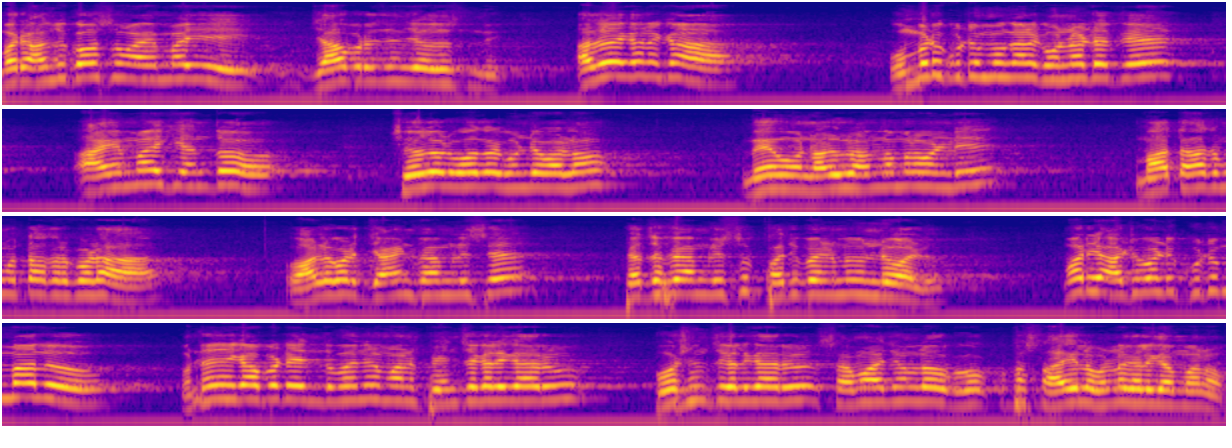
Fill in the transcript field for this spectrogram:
మరి అందుకోసం ఆ అమ్మాయి జాబ్ రిజైన్ చేస్తుంది అదే కనుక ఉమ్మడి కుటుంబం కనుక ఉన్నట్టయితే ఆ అమ్మాయికి ఎంతో చేదోడు ఓదోడు ఉండేవాళ్ళం. మేము నలుగురు అందములం అండి. మా తాత ముత్తాతలు కూడా వాళ్ళు కూడా జాయింట్ ఫ్యామిలీసే పెద్ద ఫ్యామిలీస్ పది పన్నెండు మంది ఉండేవాళ్ళు. మరి అటువంటి కుటుంబాలు ఉన్నాయి కాబట్టి ఇంతమందిని మనం పెంచగలిగారు పోషించగలిగారు సమాజంలో గొప్ప స్థాయిలో ఉండగలిగాం మనం.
